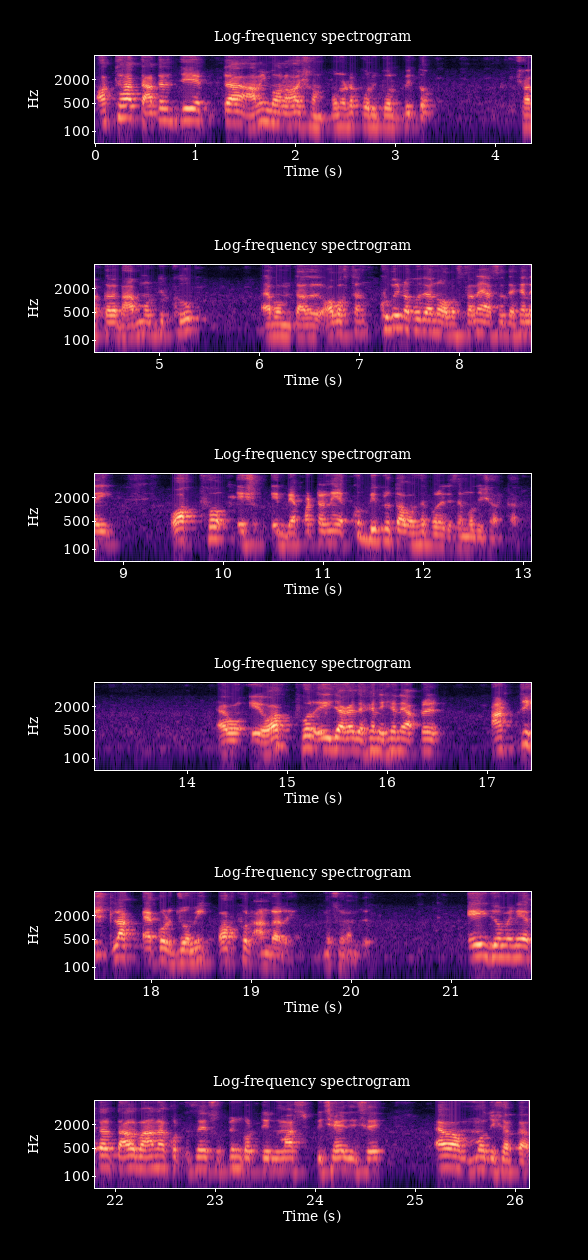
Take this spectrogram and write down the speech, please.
অর্থাৎ তাদের যে একটা, আমি মনে হয় সম্পূর্ণটা পরিকল্পিত। সরকারের ভাবমূর্তি খুব এবং তাদের অবস্থান খুবই নতজানু অবস্থানে আছে। দেখেন এই অক্ষ এই- ব্যাপারটা নিয়ে খুব বিব্রত অবস্থায় পড়ে গেছে মোদী সরকার। এবং এই অক্ফর এই জায়গায় দেখেন এখানে আপনার আটত্রিশ লাখ একর জমি অক্ফর আন্ডারে মুসলমানদের। এই জমি নিয়ে তার তাল বাহানা করতেছে, সুপ্রিম কোর্ট তিন মাস পিছিয়ে দিছে এবং মোদী সরকার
